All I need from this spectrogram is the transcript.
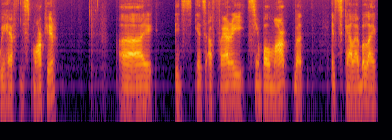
we have this mark here. Uh, it's it's a very simple mark, but it's scalable. Like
